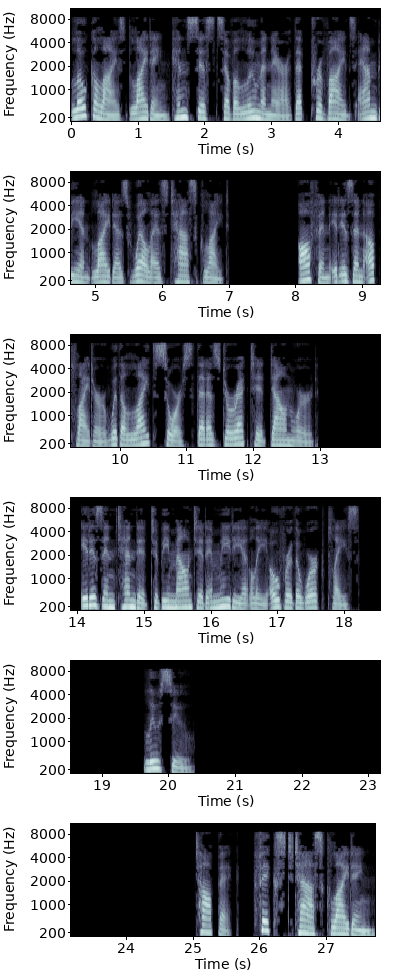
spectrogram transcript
Localized lighting consists of a luminaire that provides ambient light as well as task light. Often it is an uplighter with a light source that is directed downward. It is intended to be mounted immediately over the workplace. Lusu Topic: Fixed task lighting.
